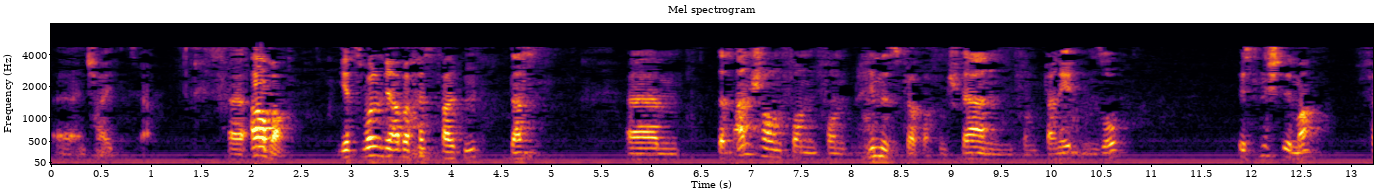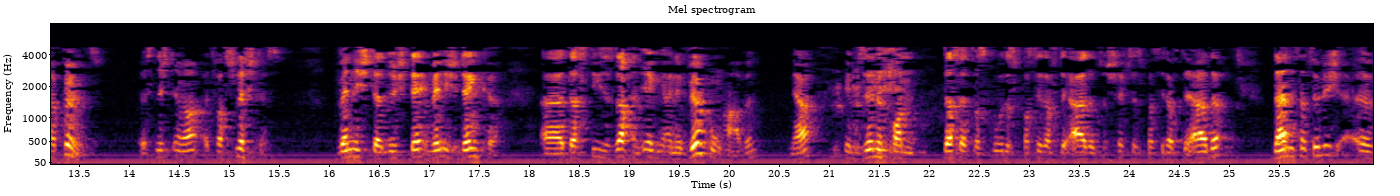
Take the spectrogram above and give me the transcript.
äh, entscheidend. Ja. Äh, aber, jetzt wollen wir aber festhalten, dass ähm, das Anschauen von, von Himmelskörpern, von Sternen, von Planeten und so, ist nicht immer verpönt, ist nicht immer etwas Schlechtes. Wenn ich, dadurch wenn ich denke, äh, dass diese Sachen irgendeine Wirkung haben, ja, im Sinne von, dass etwas Gutes passiert auf der Erde, etwas Schlechtes passiert auf der Erde, dann ist natürlich, äh,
